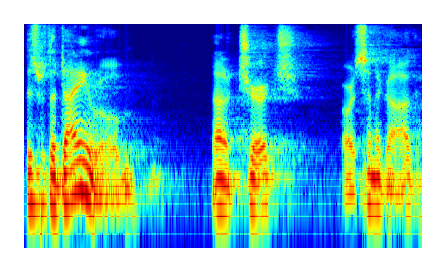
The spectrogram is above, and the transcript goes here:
This was the dining room, not a church or a synagogue,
